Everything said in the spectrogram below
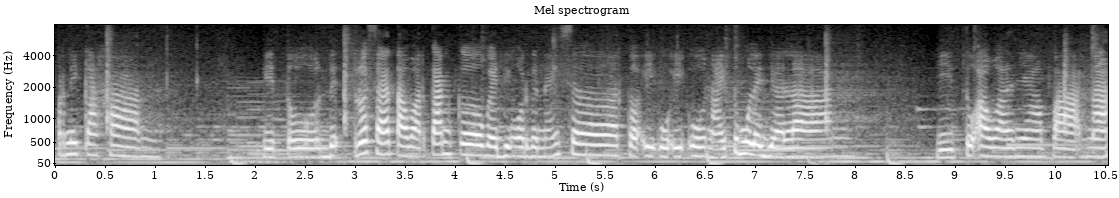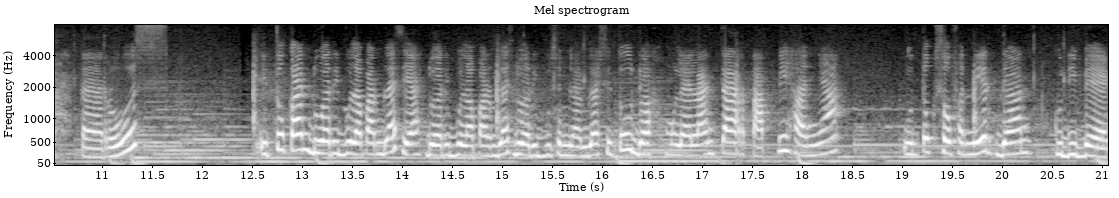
pernikahan. Gitu. Terus saya tawarkan ke wedding organizer ke IU-IU nah itu mulai jalan. Itu awalnya Pak. Nah terus itu kan 2018 ya. 2018 2019 itu udah mulai lancar tapi hanya untuk souvenir dan goodie bag.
